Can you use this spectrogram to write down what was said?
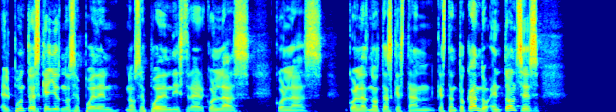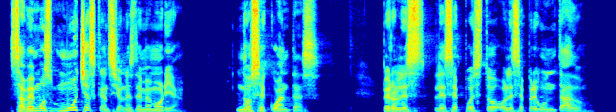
el punto es que ellos no se pueden, no se pueden distraer con las, con las, con las notas que están, que están tocando. Entonces, sabemos muchas canciones de memoria no sé cuántas, pero les, les he puesto o les he preguntado,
